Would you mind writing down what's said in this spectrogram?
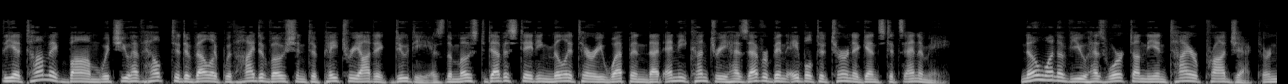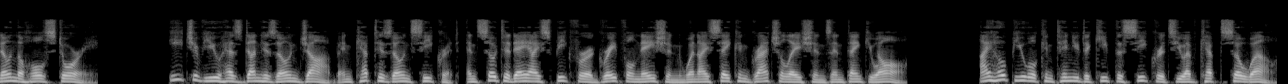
The atomic bomb which you have helped to develop with high devotion to patriotic duty is the most devastating military weapon that any country has ever been able to turn against its enemy. No one of you has worked on the entire project or known the whole story. Each of you has done his own job and kept his own secret, and so today I speak for a grateful nation when I say congratulations and thank you all. I hope you will continue to keep the secrets you have kept so well.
